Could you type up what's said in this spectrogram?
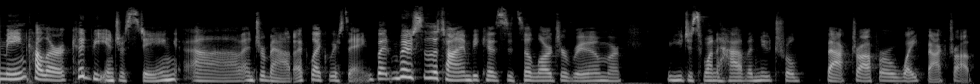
main color could be interesting uh, and dramatic, like we're saying, but most of the time, because it's a larger room or you just want to have a neutral backdrop or a white backdrop,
